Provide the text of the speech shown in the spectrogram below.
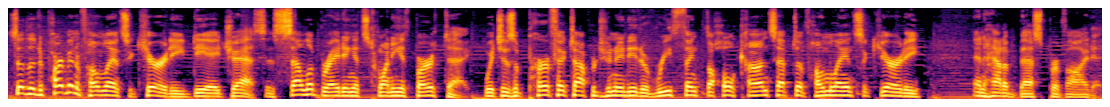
So, the Department of Homeland Security, DHS, is celebrating its 20th birthday, which is a perfect opportunity to rethink the whole concept of Homeland Security and how to best provide it.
